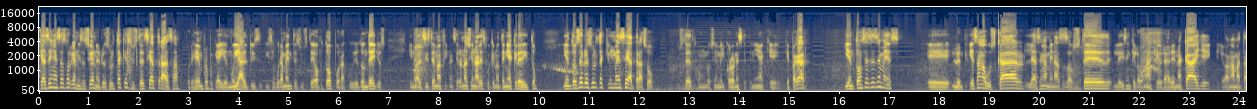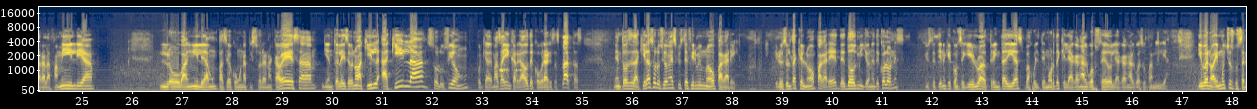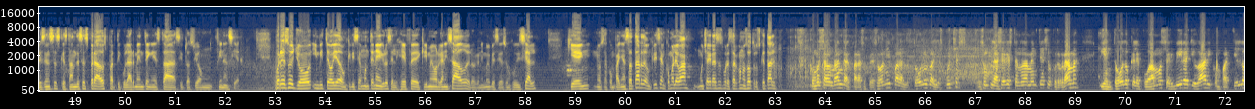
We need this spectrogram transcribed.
¿Qué hacen esas organizaciones? Resulta que si usted se atrasa, por ejemplo, porque ahí es muy alto y, seguramente si usted optó por acudir donde ellos y no al sistema financiero nacional es porque no tenía crédito, y entonces resulta que un mes se atrasó usted con los 100 mil colones que tenía que pagar. Y entonces ese mes eh, lo empiezan a buscar, le hacen amenazas a usted, le dicen que lo van a quebrar en la calle, que le van a matar a la familia, lo van y le dan un paseo con una pistola en la cabeza, y entonces le dice, bueno, aquí, aquí la solución, porque además hay encargados de cobrar esas platas, entonces aquí la solución es que usted firme un nuevo pagaré. Y resulta que el nuevo pagaré es de 2 millones de colones, y usted tiene que conseguirlo a 30 días bajo el temor de que le hagan algo a usted o le hagan algo a su familia. Y bueno, hay muchos costarricenses que están desesperados, particularmente en esta situación financiera. Por eso yo invité hoy a don Cristian Montenegro, es el jefe de crimen organizado del organismo de investigación judicial, quien nos acompaña esta tarde. Don Cristian, ¿cómo le va? Muchas gracias por estar con nosotros. ¿Qué tal? ¿Cómo está, don Randall? Para su persona y para todos los radioescuchas, es un placer estar nuevamente en su programa y en todo lo que le podamos servir, ayudar y compartir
